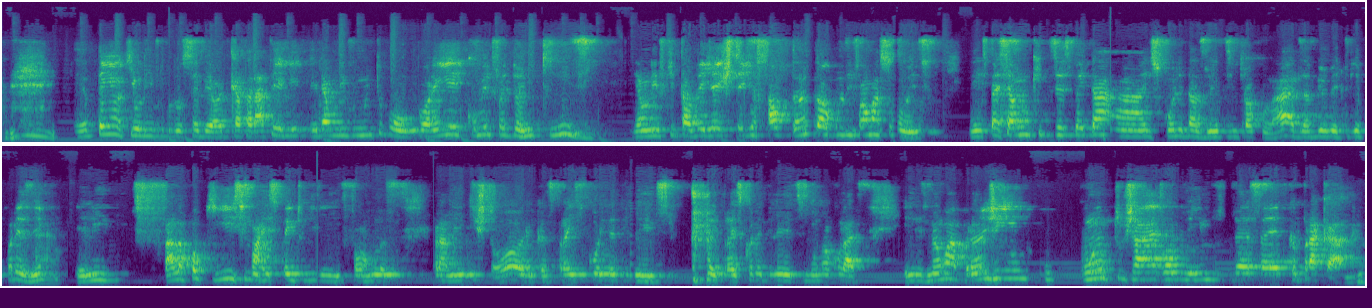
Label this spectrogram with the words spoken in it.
Eu tenho aqui o livro do CBO de Catarata, ele, ele é um livro muito bom, porém, como ele foi de 2015, é um livro que talvez já esteja faltando algumas informações em especial no que diz respeito à, escolha das lentes intraoculares, a biometria, por exemplo, ele fala pouquíssimo a respeito de fórmulas para lentes históricas, para escolha de lentes, para escolha de lentes monoculares. Eles não abrangem o quanto já evoluímos dessa época para cá, né?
